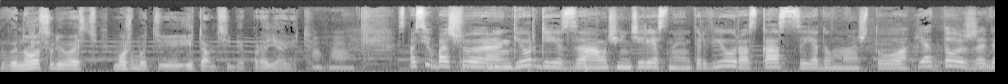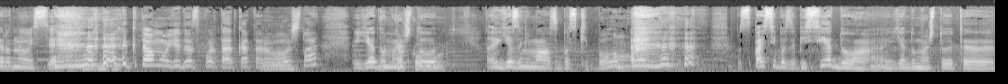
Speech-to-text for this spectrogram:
выносливость, может быть, и, и там себя проявит. Uh-huh. Спасибо большое, Георгий, за очень интересное интервью, рассказ. Я думаю, что я тоже вернусь к тому виду спорта, от которого ушла. Я думаю, что я занималась баскетболом. Спасибо за беседу. Я думаю, что это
